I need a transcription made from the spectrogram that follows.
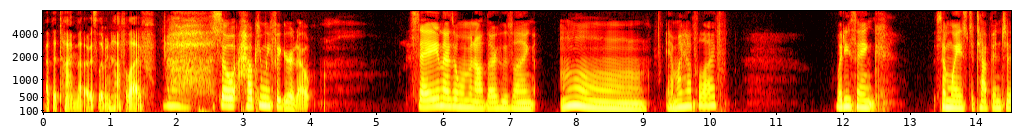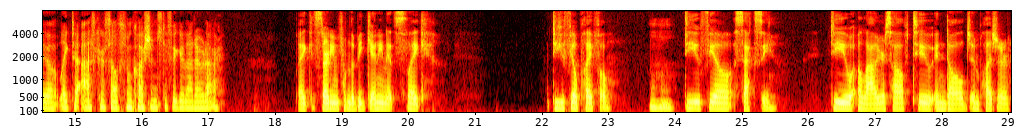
at the time that I was living half alive. so, how can we figure it out? Say there's a woman out there who's like, mm, am I half alive? What do you think some ways to tap into, like to ask herself some questions to figure that out are? Like starting from the beginning, it's like, do you feel playful? Mm-hmm. Do you feel sexy? Do you allow yourself to indulge in pleasure,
